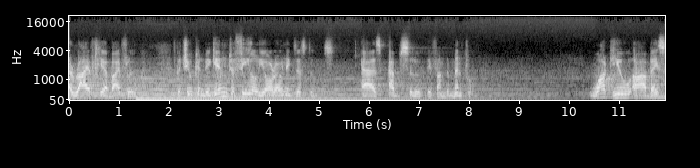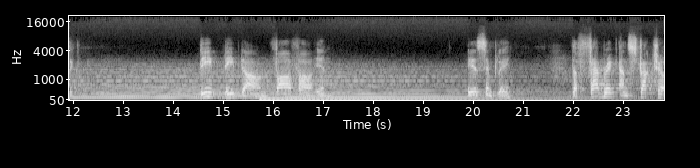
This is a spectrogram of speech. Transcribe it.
arrived here by fluke, but you can begin to feel your own existence as absolutely fundamental. What you are basically, deep, deep down, far, far in, is simply the fabric and structure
